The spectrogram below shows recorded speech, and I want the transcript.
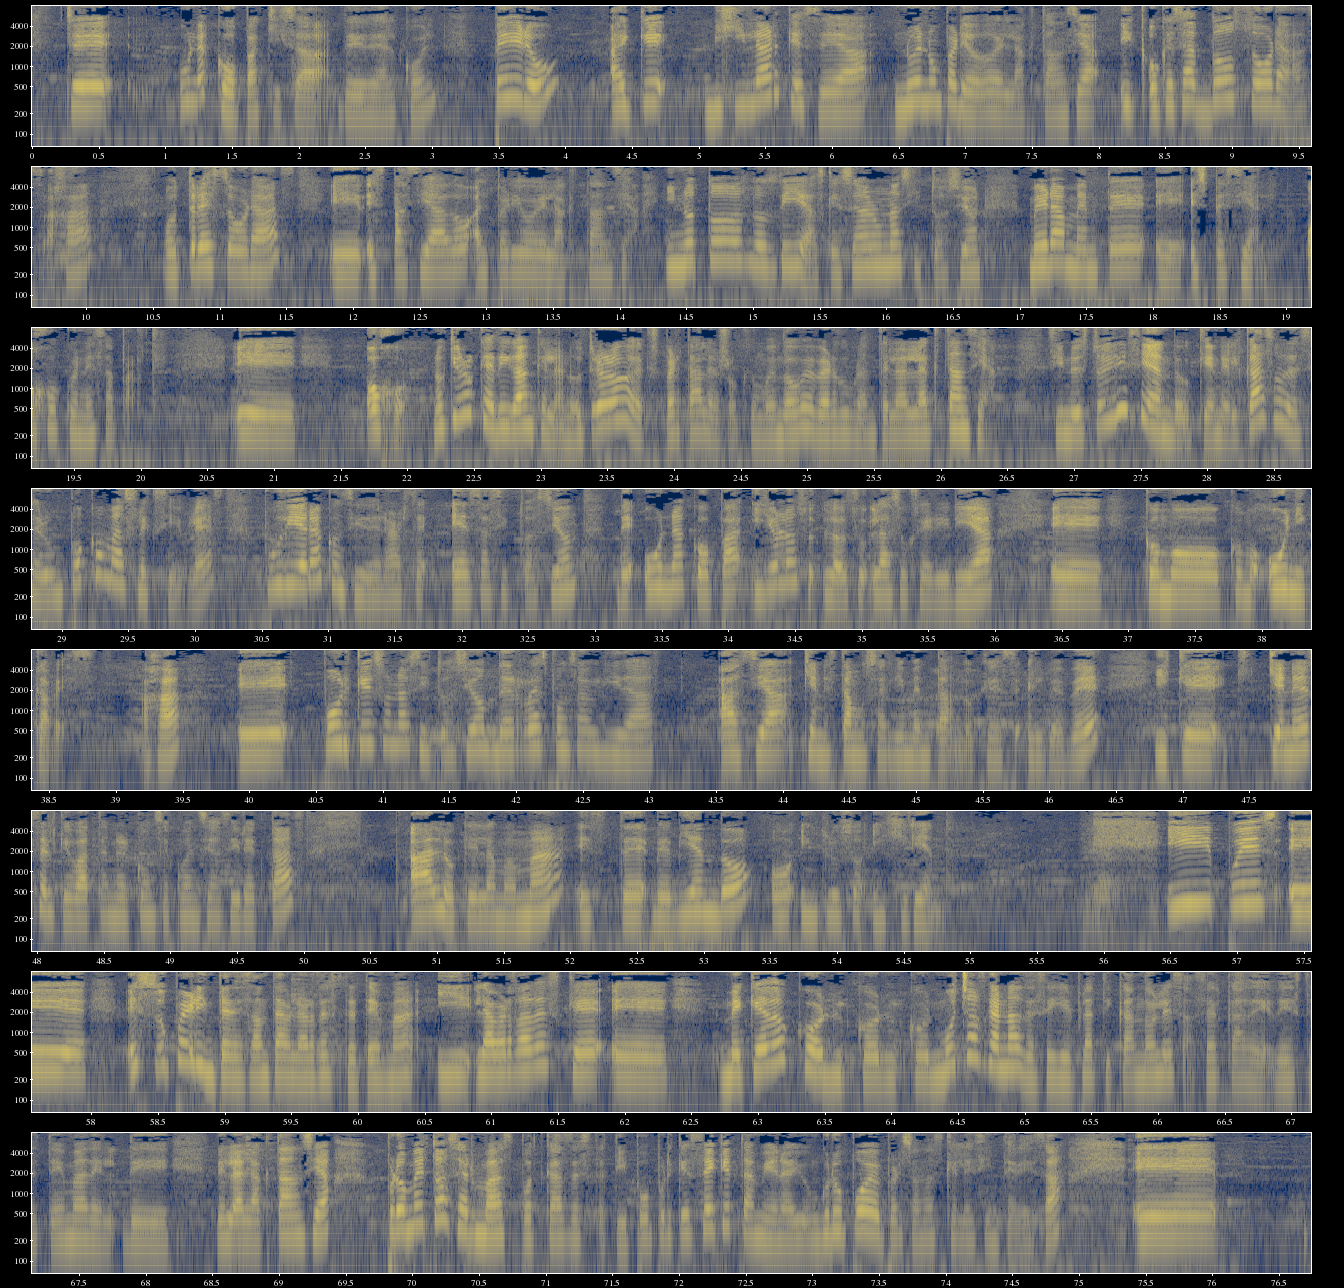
una copa quizá de alcohol, pero hay que vigilar que sea no en un periodo de lactancia y, o que sea dos horas, ajá, o tres horas eh, espaciado al periodo de lactancia y no todos los días, que sean una situación meramente eh, especial. Ojo con esa parte. Eh, Ojo, no quiero que digan que la nutrióloga experta les recomendó beber durante la lactancia, sino estoy diciendo que en el caso de ser un poco más flexibles, pudiera considerarse esa situación de una copa y yo la sugeriría eh, como, como única vez. Ajá. Eh, porque es una situación de responsabilidad hacia quien estamos alimentando, que es el bebé, y que quien es el que va a tener consecuencias directas a lo que la mamá esté bebiendo o incluso ingiriendo. Y pues eh, es súper interesante hablar de este tema y la verdad es que eh, me quedo con, con, muchas ganas de seguir platicándoles acerca de, este tema de, de, la lactancia. Prometo hacer más podcasts de este tipo porque sé que también hay un grupo de personas que les interesa. Eh,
